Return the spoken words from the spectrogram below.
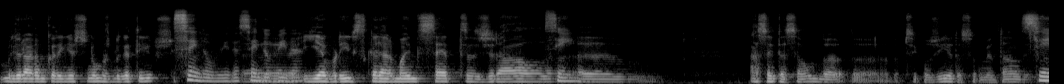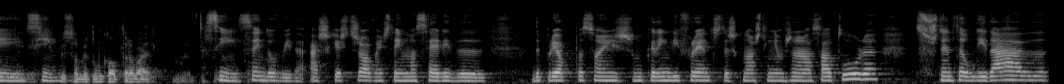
melhorar um bocadinho estes números negativos? Sem dúvida, sem Eh, dúvida. E abrir, se calhar, mindset geral Sim. eh, à aceitação da, da- da psicologia, da saúde mental, Sim, sim. principalmente no local de trabalho. é? Sim, sem dúvida. Acho que estes jovens têm uma série de, de preocupações um bocadinho diferentes das que nós tínhamos na nossa altura, de sustentabilidade,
